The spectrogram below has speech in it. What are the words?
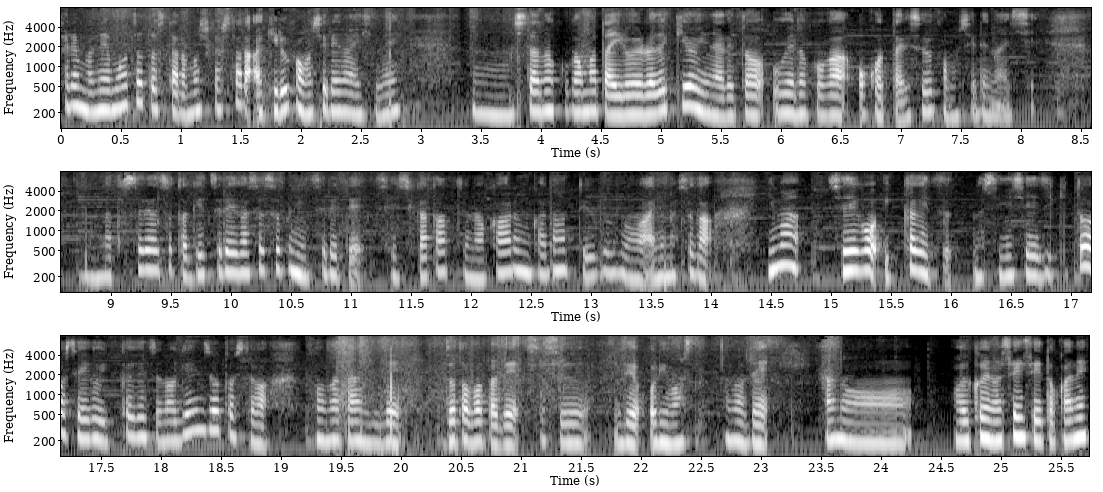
それもねもうちょっとしたらもしかしたら飽きるかもしれないしね。うん、下の子がまたいろいろできるようになると上の子が怒ったりするかもしれないしまたそれはちょっと月齢が進むにつれて接し方っていうのは変わるんかなっていう部分はありますが今生後1ヶ月の新生児期と生後1ヶ月の現状としてはそんな感じでドタバタで進んでおります。なのであのー、保育園の先生とかね、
